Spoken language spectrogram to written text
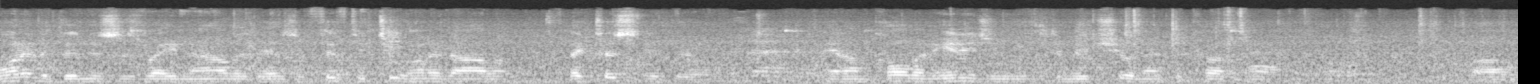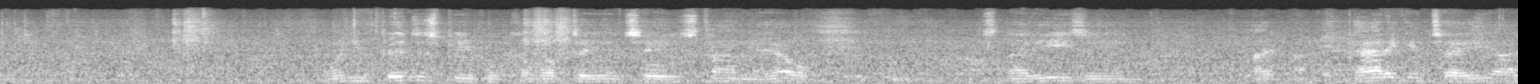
one of the businesses right now that has a fifty-two hundred dollar electricity bill, and I'm calling Entergy to make sure not to cut them off. Um, when you business people come up to you and say it's time to help, it's not easy. And I, I, Patty can tell you, I,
